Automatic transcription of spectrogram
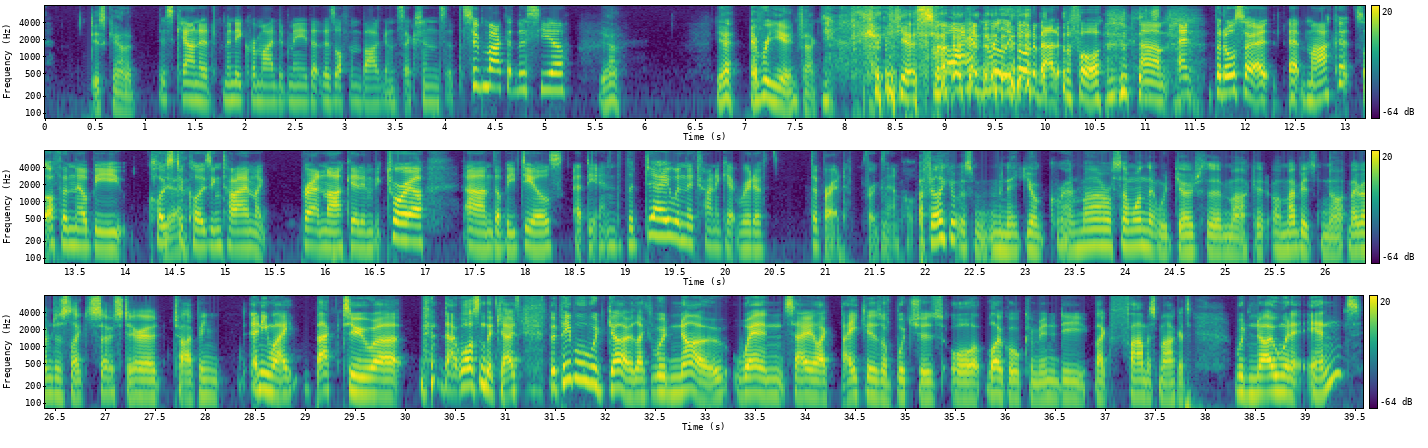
Discounted. discounted. Monique reminded me that there's often bargain sections at the supermarket this year. Yeah. Yeah, every year, in fact. yes. so- I hadn't really thought about it before. Um, and but also at, at markets, often there'll be close to closing time, like Prahran Market in Victoria. Um, there'll be deals at the end of the day when they're trying to get rid of the bread, for example. I feel like it was Monique, your grandma or someone that would go to the market, or maybe it's not. Maybe I'm just like so stereotyping. Anyway, back to uh, that wasn't the case, but people would go, like, would know when, say, like bakers or butchers or local community, like farmers markets, would know when it ends,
